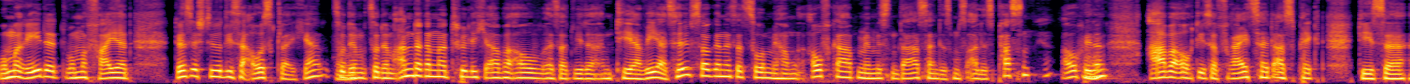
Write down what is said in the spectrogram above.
wo man redet, wo man feiert. Das ist so dieser Ausgleich, ja. Zu mhm. dem, zu dem anderen natürlich aber auch, es hat wieder im THW als Hilfsorganisation, wir haben Aufgaben, wir müssen da sein, das muss alles passen, ja, auch wieder. Mhm. Aber auch dieser Freizeitaspekt, dieser,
